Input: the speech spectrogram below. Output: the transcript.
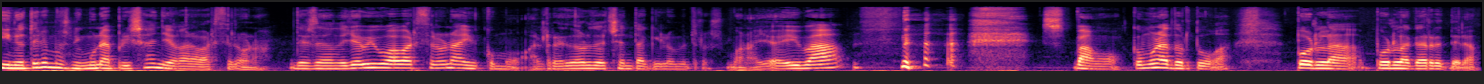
y no tenemos ninguna prisa en llegar a Barcelona. Desde donde yo vivo a Barcelona hay como alrededor de 80 kilómetros. Bueno, yo iba, vamos, como una tortuga por la, por la carretera.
